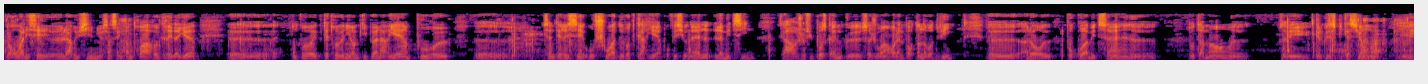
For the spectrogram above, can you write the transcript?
Alors on va laisser euh, la Russie de 1953, à regret d'ailleurs. Euh, on pourrait peut-être revenir un petit peu en arrière pour euh, s'intéresser au choix de votre carrière professionnelle, la médecine. Car je suppose quand même que ça jouera un rôle important dans votre vie. alors pourquoi médecin, notamment Vous avez quelques explications donner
